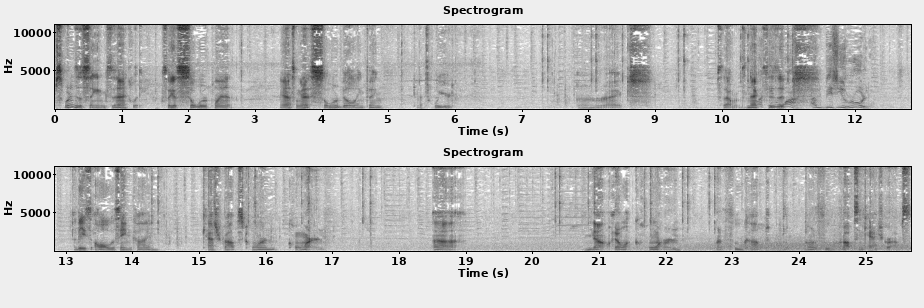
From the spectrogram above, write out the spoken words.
So what is this thing exactly? Looks like a solar plant? Yeah, some kind of solar building thing. That's weird. Alright. So that one's next, is it? I'm busy ruling. Are these all the same kind? Cash crops, corn, corn? Uh, no, I don't want corn. I want food crops. Want food crops and cash crops.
